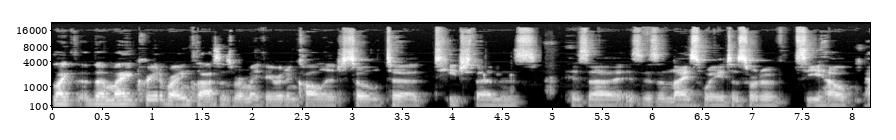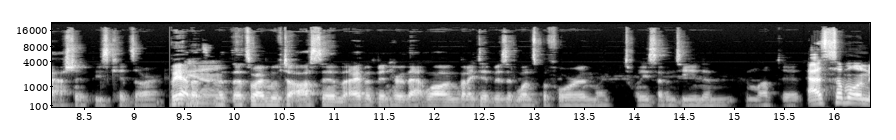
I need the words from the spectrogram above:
Like the my creative writing classes were my favorite in college, so to teach them is is uh is, is a nice way to sort of see how passionate these kids are. But yeah, that's Yeah. that's why I moved to Austin. I haven't been here that long, but I did visit once before in like 2017 and, and loved it. as someone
